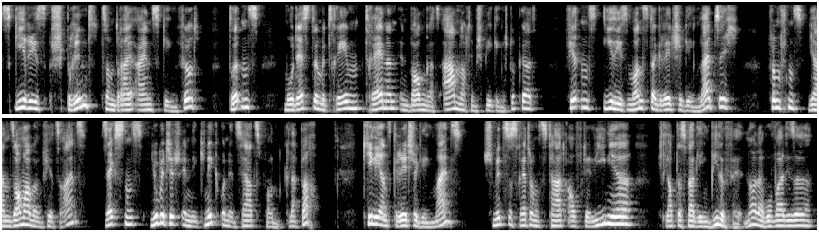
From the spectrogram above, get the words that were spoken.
Skiris Sprint zum 3-1 gegen Fürth. Drittens, Modeste mit Tränen, in Baumgarts Arm nach dem Spiel gegen Stuttgart. Viertens, Isis Monstergrätsche gegen Leipzig. Fünftens, Jan Sommer beim 4 zu 1. Sechstens, Jubicic in den Knick und ins Herz von Gladbach. Kilians Grätsche gegen Mainz. Schmitzes Rettungstat auf der Linie. Ich glaube, das war gegen Bielefeld, ne? Oder wo war diese,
